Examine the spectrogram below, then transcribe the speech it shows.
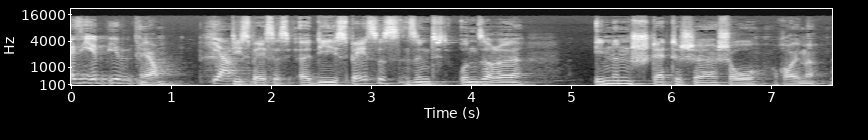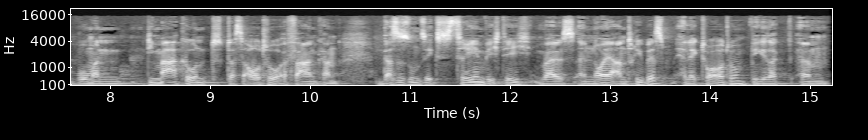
Also ihr, ihr ja. ja. Die Spaces. Äh, die Spaces sind unsere innenstädtische Showräume, wo man die Marke und das Auto erfahren kann. Das ist uns extrem wichtig, weil es ein neuer Antrieb ist, Elektroauto. Wie gesagt, ähm,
